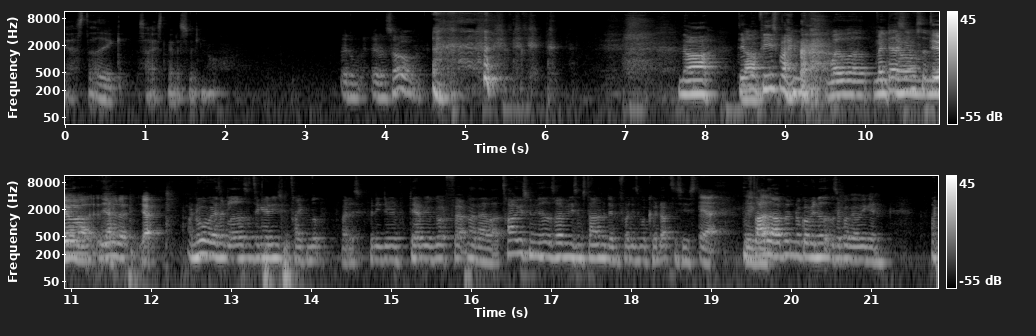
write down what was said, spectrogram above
Jeg er stadig ikke 16 eller 17 år. Er du, er du så ung? Nå, det var pigespejden. Well, well. Men deres Det var- hjemmeside Det var, der. det var det. Ja. Og nu er jeg så glad, så tænker jeg, at vi skal trække den ned, faktisk. Fordi det, det har vi jo gjort før, når der har været tragiske nyheder, så har vi ligesom startet med dem, for ligesom at køre op til sidst. Ja, Nu startede oppe, nu går vi ned, og så går vi op igen. Og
